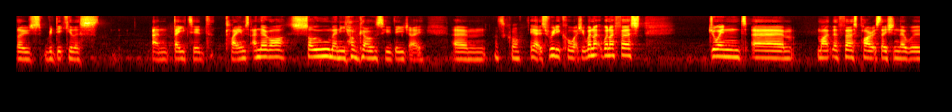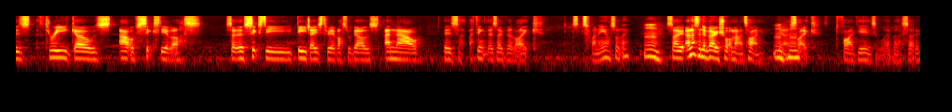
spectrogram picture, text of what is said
those ridiculous and dated claims, and there are so many young girls who DJ. Um, That's cool. yeah, it's really cool actually. When I when I first joined um, my the first pirate station, there was three girls out of sixty of us. So there there's sixty DJs, three of us were girls, and now there's I think there's over like twenty or something. So and that's in a very short amount of time. You know, it's like five years or whatever. So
